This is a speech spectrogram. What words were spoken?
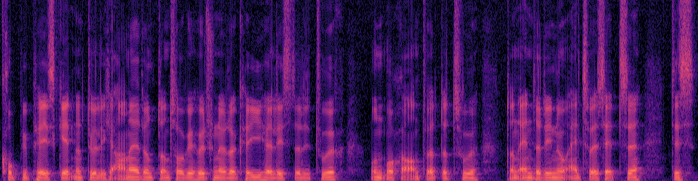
Copy-Paste geht natürlich auch nicht und dann sage ich halt schnell der KI, hey, lest die durch und mache eine Antwort dazu. Dann ändere ich nur ein, zwei Sätze. Das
